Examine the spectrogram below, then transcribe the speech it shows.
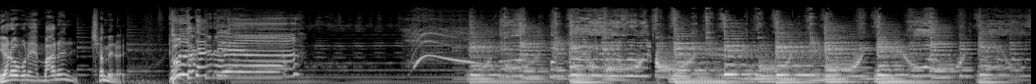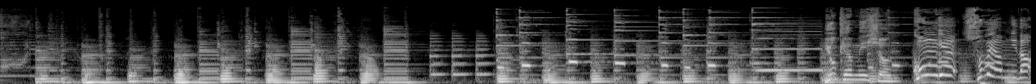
여러분의 많은 참여를 부탁드려요. 부탁드려요. 미션. 공개 수배합니다.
